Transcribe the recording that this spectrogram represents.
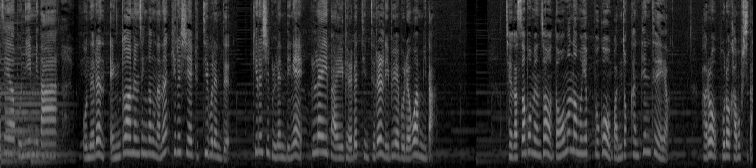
안녕하세요 보니입니다. 오늘은 앵두하면 생각나는 키르시의 뷰티 브랜드 키르시 블렌딩의 플레이 바이 벨벳 틴트를 리뷰해보려고 합니다. 제가 써보면서 너무너무 예쁘고 만족한 틴트예요. 바로 보러 가봅시다.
